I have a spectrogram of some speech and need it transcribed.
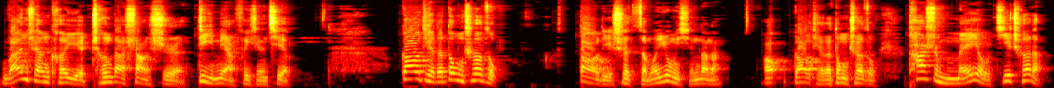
完全可以称得上是地面飞行器了。高铁的动车组到底是怎么运行的呢？哦，高铁的动车组它是没有机车的。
